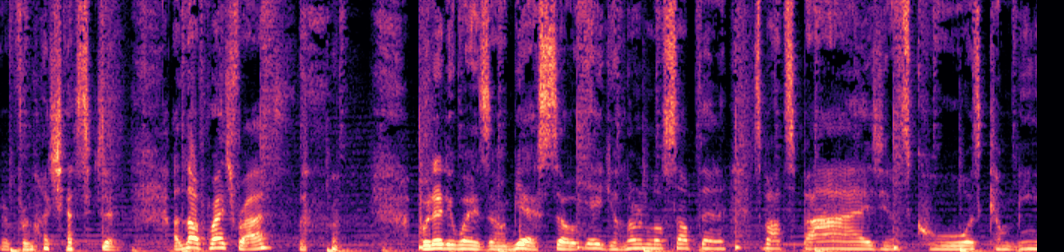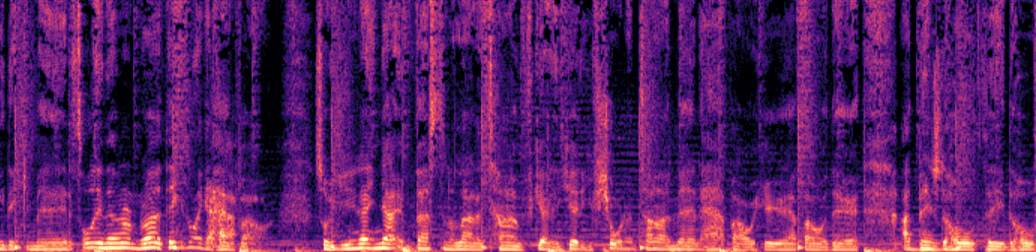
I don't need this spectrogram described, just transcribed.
or for lunch yesterday. I love French fries. but anyways, um, yeah. So yeah, you learn a little something. It's about spies. You know, it's cool. It's comedic, man. It's only another thing. It's like a half hour. So you're not, you're not investing a lot of time. If you got to get you short on time, man, a half hour here, half hour there. I binged the whole thing, the whole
